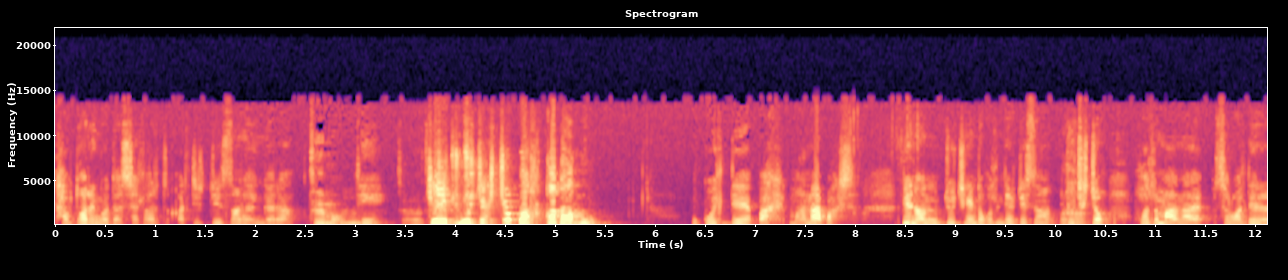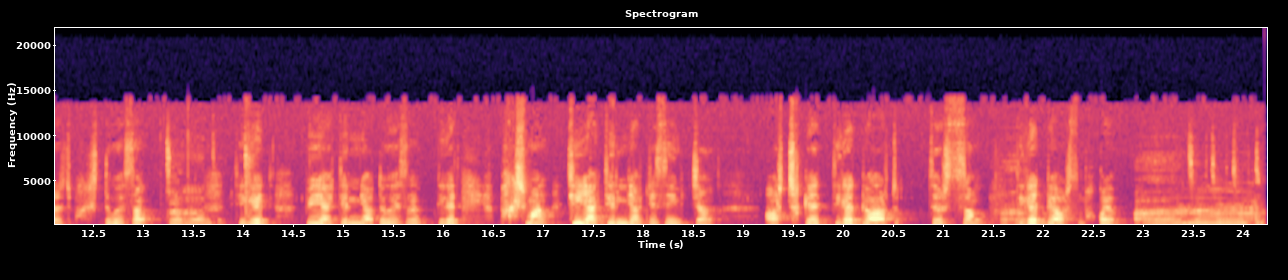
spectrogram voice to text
5 дугаар ангиудаас шалгарч гарч ирж байсан ангиараа. Тийм үү? Тий. За, Чи жүжигчин болох гэдэг юм уу? Үгүй л дээ багш манай багш би нэг жүжигийн дугууланд явж исэн. Жүжигчин хулан манай сургууль дээр ярьж багшдаг байсан. За. Тэгээд би яг тэрэнд явдаг байсан. Тэгээд багш маань чи яг тэрэнд явж исэн юм чинь орчих гээд тэгээд би орж зорьсон. Тэгээд би орсон баггүй юу? Аа, за за за за.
